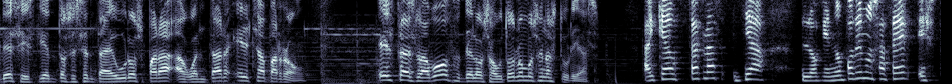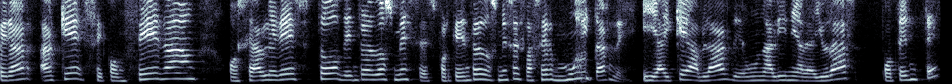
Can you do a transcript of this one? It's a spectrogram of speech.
de 660 euros para aguantar el chaparrón. Esta es la voz de los autónomos en Asturias. Hay que adoptarlas ya. Lo que no podemos hacer es esperar a que se concedan o se hable de esto dentro de dos meses, porque dentro de dos meses va a ser muy tarde. Y hay que hablar de una línea de ayudas potente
